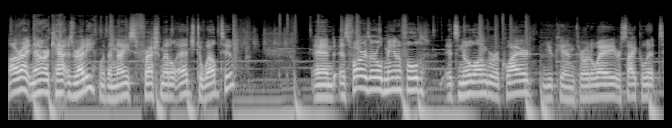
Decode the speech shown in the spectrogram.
All right, now our cat is ready with a nice fresh metal edge to weld to. And as far as our old manifold, it's no longer required. You can throw it away, recycle it,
